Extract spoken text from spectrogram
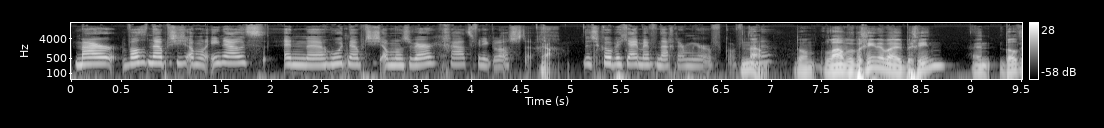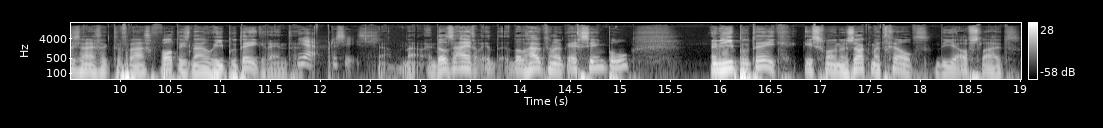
Maar wat het nou precies allemaal inhoudt en eh, hoe het nou precies allemaal zijn werk gaat, vind ik lastig. Ja. Dus ik hoop dat jij mij vandaag daar meer over kan vertellen. Nou, dan laten we beginnen bij het begin. En dat is eigenlijk de vraag, wat is nou hypotheekrente? Ja, precies. Ja, nou, en dat is eigenlijk, dat hou ik dan ook echt simpel. Een hypotheek is gewoon een zak met geld die je afsluit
